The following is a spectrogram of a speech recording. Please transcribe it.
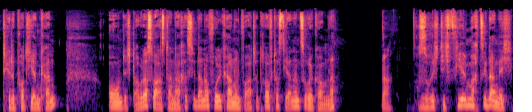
teleportieren kann. Und ich glaube, das war's. Danach ist sie dann auf Vulkan und wartet drauf, dass die anderen zurückkommen, ne? Ja. So richtig viel macht sie da nicht.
